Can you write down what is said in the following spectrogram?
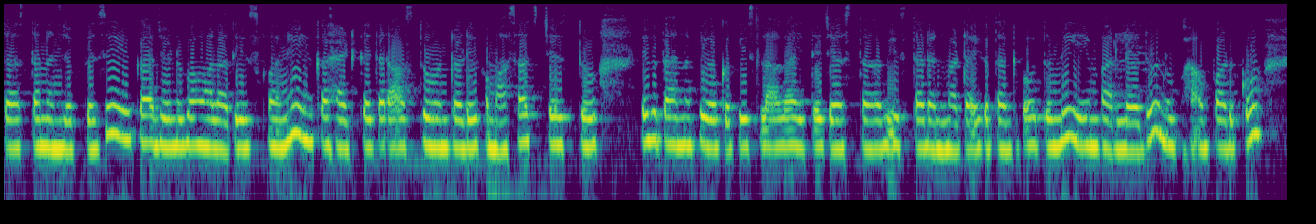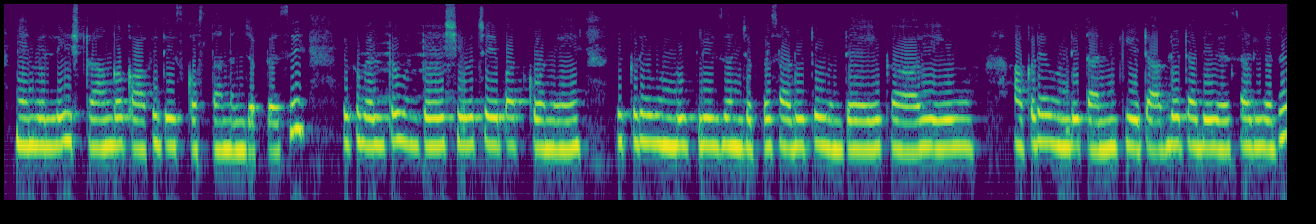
చేస్తానని చెప్పేసి ఇక జెండు బామ్ అలా తీసుకొని ఇంకా హెడ్కి అయితే రాస్తూ ఉంటాడు. ఇక మసాజ్ చేస్తూ ఇక తనకి ఒక కిస్ లాగా అయితే చేస్తా ఇస్తాడనమాట ఇక తగ్గిపోతుంది. ఏం పర్లేదు నువ్వు పడుకో. నేను వెళ్ళి స్ట్రాంగ్గా కాఫీ తీసుకొస్తానని చెప్పేసి ఇక వెళ్తూ ఉంటే శివ చేపట్టుకొని ఇక్కడే ఉండు ప్లీజ్ అని చెప్పేసి అడుగుతూ ఉంటే ఇక ఏ అక్కడే ఉండి తనకి టాబ్లెట్ అది వేశాడు కదా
